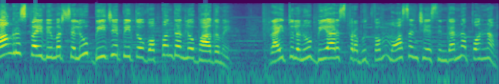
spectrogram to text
కాంగ్రెస్ పై విమర్శలు బీజేపీతో ఒప్పందంలో భాగమే. రైతులను బీఆర్ఎస్ ప్రభుత్వం మోసం చేసిందన్న పొన్నం.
